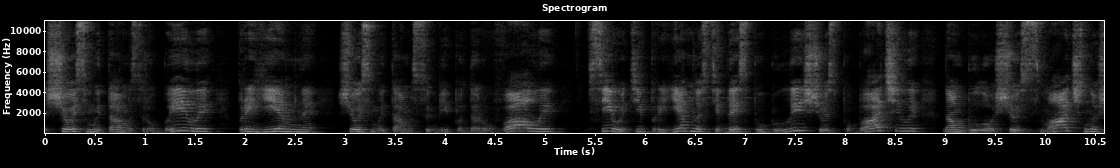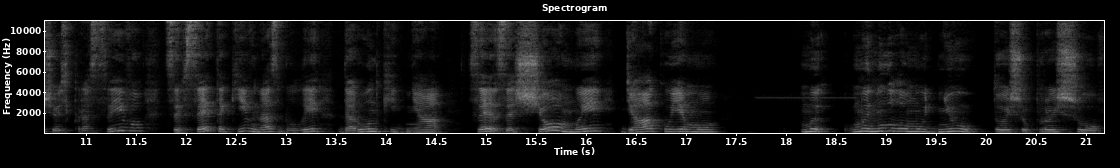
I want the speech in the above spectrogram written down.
щось ми там зробили приємне, щось ми там собі подарували. Всі оті приємності десь побули, щось побачили, нам було щось смачно, щось красиво. Це все такі в нас були дарунки дня. Це за що ми дякуємо минулому дню, той, що пройшов.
